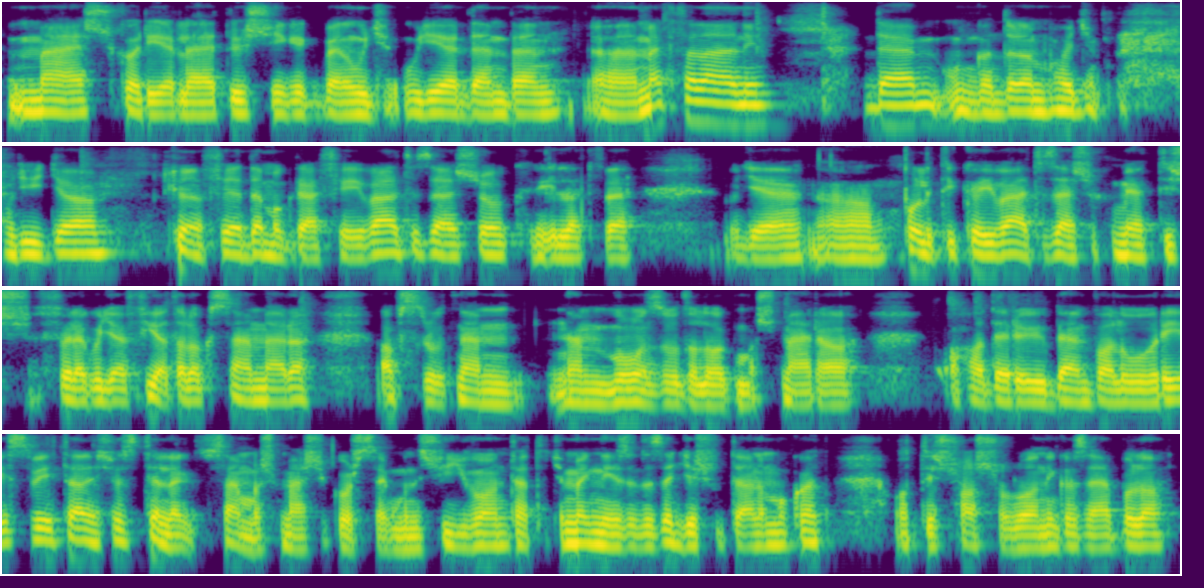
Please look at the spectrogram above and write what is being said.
más karrier lehetőségekben úgy, úgy érdemben megtalálni. De úgy gondolom, hogy, hogy így a különféle demográfiai változások, illetve ugye a politikai változások miatt is, főleg ugye a fiatalok számára abszolút nem, nem vonzó dolog most már a, a haderőben való részvétel, és ez tényleg számos másik országban is így van. Tehát, hogyha megnézed az Egyesült Államokat, ott is hasonlóan igazából a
